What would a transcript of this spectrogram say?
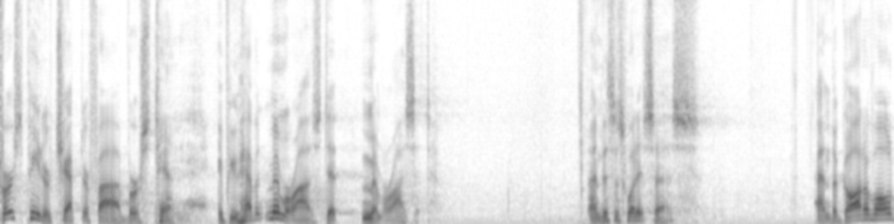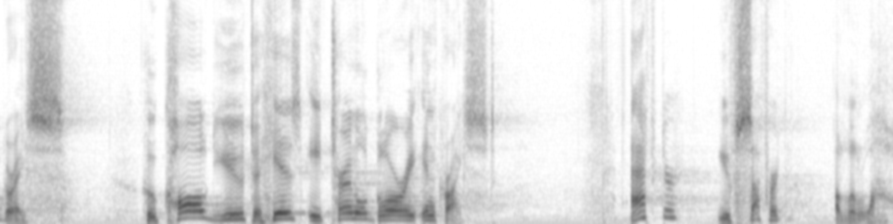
1 Peter chapter 5 verse 10. If you haven't memorized it, memorize it. And this is what it says And the God of all grace, who called you to his eternal glory in Christ, after you've suffered a little while.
